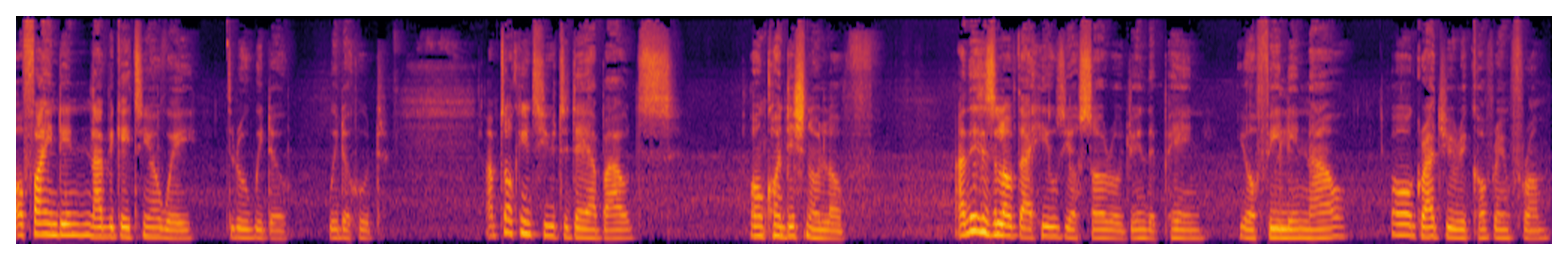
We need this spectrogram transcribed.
or finding, navigating your way through widow, widowhood. I'm talking to you today about unconditional love. And this is love that heals your sorrow during the pain you're feeling now or gradually recovering from.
